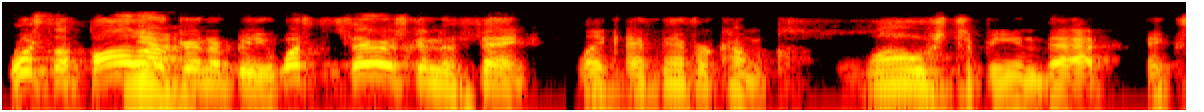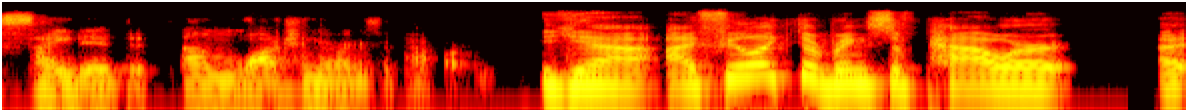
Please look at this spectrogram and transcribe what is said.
What's the fallout Yeah. going to be? What's Sarah's going to think? Like, I've never come close to being that excited um, watching The Rings of Power. Yeah. I feel like the Rings of Power, uh,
